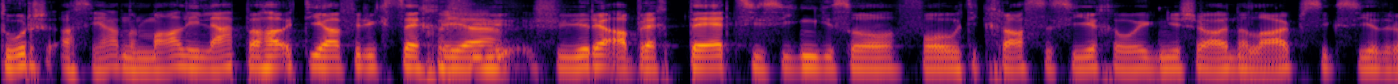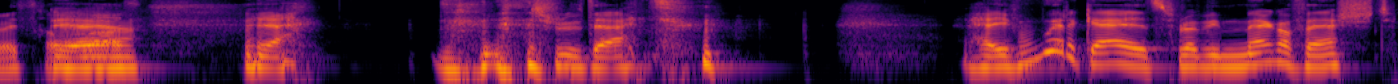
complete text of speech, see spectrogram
durch, also ja, normale Leben halt in Anführungszeichen Ja. fü- führen, aber echt dort sind sie irgendwie so voll die krassen Sicher, die irgendwie schon an der LARP waren oder weiss ich Ja, was. ja. True that. hey, hure geil, das freut mich mega fest.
